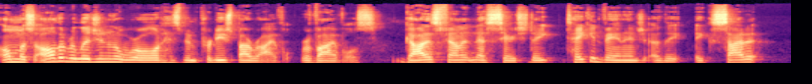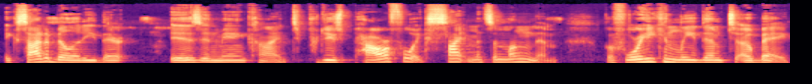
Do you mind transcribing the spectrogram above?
almost all the religion in the world has been produced by rival, revivals. God has found it necessary to take, take advantage of the excited, excitability there is in mankind to produce powerful excitements among them before he can lead them to obey.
